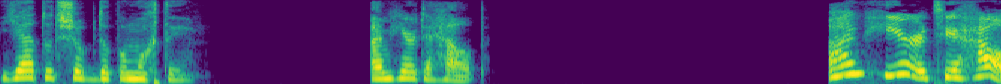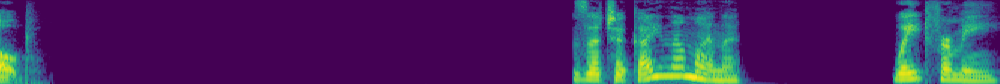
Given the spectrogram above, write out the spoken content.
Я тут, щоб допомогти. I'm here to help. I'm here to help. Зачекай на мене. Wait for me.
